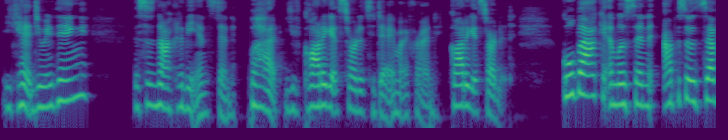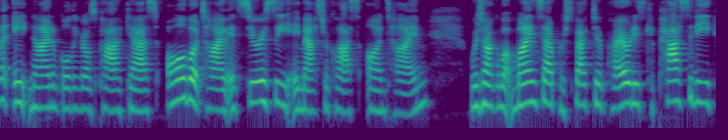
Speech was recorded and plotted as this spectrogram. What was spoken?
you can't do anything, this is not going to be instant, but you've got to get started today, my friend. Got to get started. Go back and listen episode 789 of golden girls podcast all about time. It's seriously a masterclass on time. We talk about mindset perspective priorities capacity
